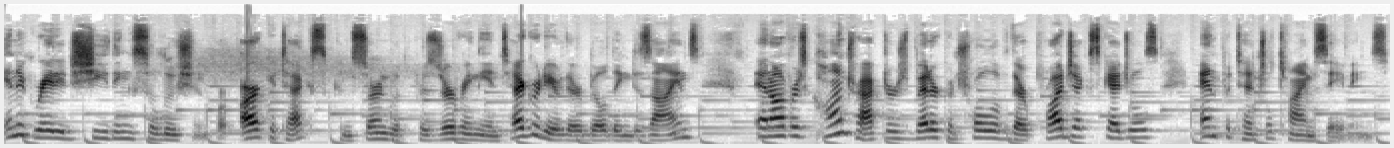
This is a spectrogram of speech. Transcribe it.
integrated sheathing solution for architects concerned with preserving the integrity of their building designs and offers contractors better control of their project schedules and potential time savings.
